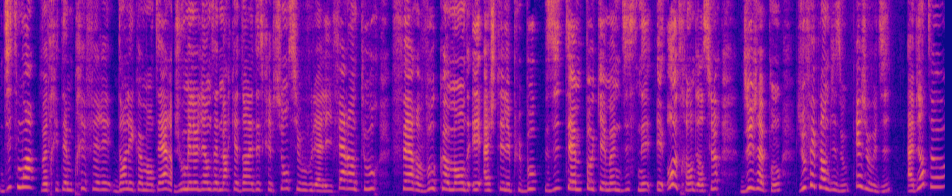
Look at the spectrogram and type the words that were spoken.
Dites-moi votre item préféré dans les commentaires. Je vous mets le lien de Z-Market dans la description si vous voulez aller y faire un tour, faire vos commandes et acheter les plus beaux items Pokémon Disney et autres, hein, bien sûr, du Japon. Je vous fais plein de bisous et je vous dis à bientôt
